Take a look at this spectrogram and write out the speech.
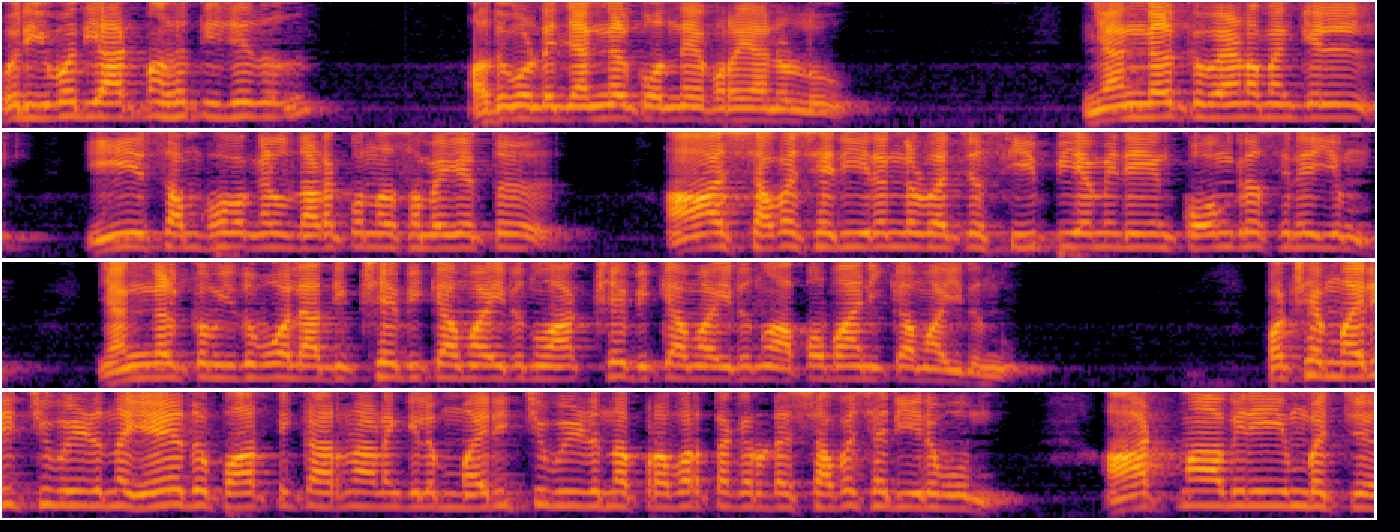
ഒരു യുവതി ആത്മഹത്യ ചെയ്തത്? അതുകൊണ്ട് ഞങ്ങൾക്കൊന്നേ പറയാനുള്ളൂ. ഞങ്ങൾക്ക് വേണമെങ്കിൽ ഈ സംഭവങ്ങൾ നടക്കുന്ന സമയത്ത് ആ ശവശരീരങ്ങൾ വെച്ച് സി പി എമ്മിനെയും കോൺഗ്രസിനെയും ഞങ്ങൾക്കും ഇതുപോലെ അധിക്ഷേപിക്കാമായിരുന്നു ആക്ഷേപിക്കാമായിരുന്നു അപമാനിക്കാമായിരുന്നു. പക്ഷെ മരിച്ചു വീഴുന്ന ഏത് പാർട്ടിക്കാരനാണെങ്കിലും മരിച്ചു വീഴുന്ന പ്രവർത്തകരുടെ ശവശരീരവും ആത്മാവിനെയും വെച്ച്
